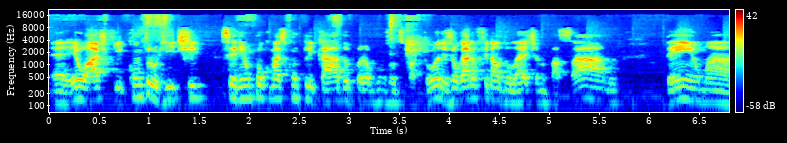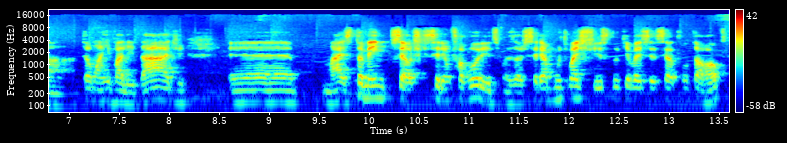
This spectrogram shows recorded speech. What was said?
É, eu acho que contra o Heat seria um pouco mais complicado por alguns outros fatores. Jogaram o final do leste ano passado, tem uma, tem uma rivalidade, é, mas também os Celtics seriam favoritos, mas acho que seria muito mais difícil do que vai ser esse Atlanta Hawks,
